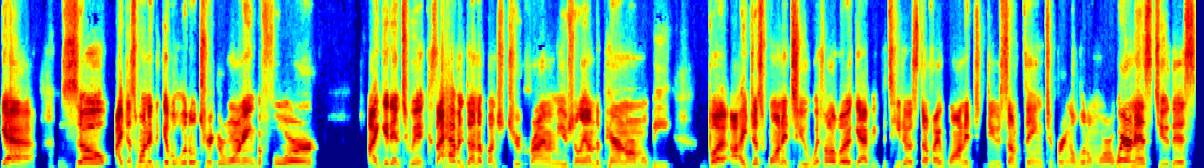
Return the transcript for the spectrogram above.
Yeah. So I just wanted to give a little trigger warning before I get into it because I haven't done a bunch of true crime. I'm usually on the paranormal beat, but I just wanted to, with all the Gabby Petito stuff, I wanted to do something to bring a little more awareness to this.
